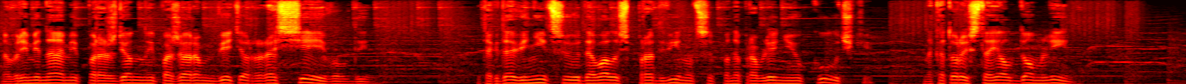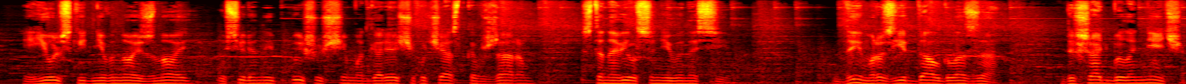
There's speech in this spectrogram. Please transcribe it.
Но временами порожденный пожаром ветер рассеивал дым, и тогда Веницию удавалось продвинуться по направлению к на которой стоял дом Лин. Июльский дневной зной, усиленный пышущим от горящих участков жаром, становился невыносим. Дым разъедал глаза, дышать было нечем.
